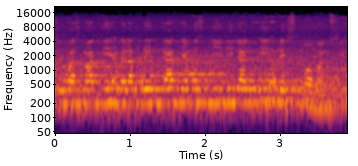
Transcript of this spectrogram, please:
selepas mati adalah peringkat yang mesti dilalui oleh semua manusia.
